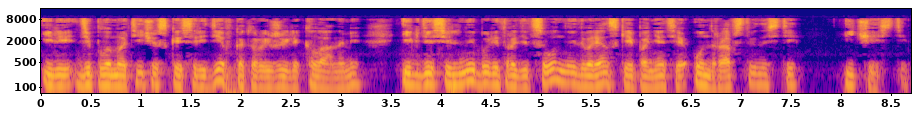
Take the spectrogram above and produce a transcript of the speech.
или дипломатической среде, в которой жили кланами и где сильны были традиционные дворянские понятия о нравственности и чести.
